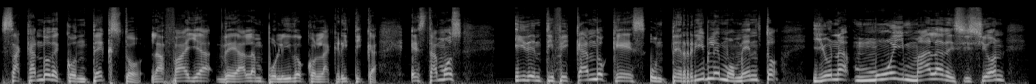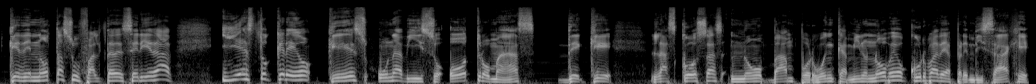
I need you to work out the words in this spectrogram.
sacando de contexto la falla de Alan Pulido con la crítica. Estamos identificando que es un terrible momento y una muy mala decisión que denota su falta de seriedad. Y esto creo que es un aviso, otro más, de que las cosas no van por buen camino. No veo curva de aprendizaje.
